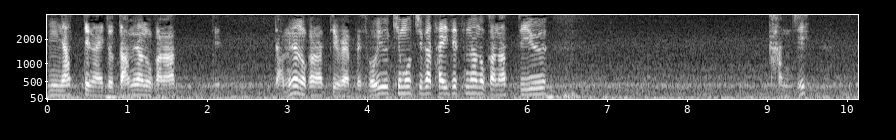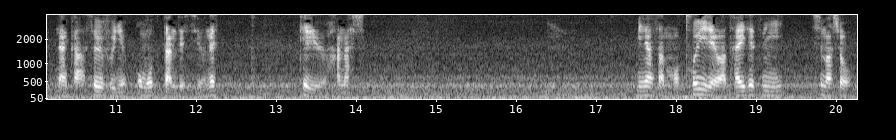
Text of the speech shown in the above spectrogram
になってないとダメなのかなって。ダメなのかなっていうかやっぱりそういう気持ちが大切なのかなっていう感じ？なんかそういうふうに思ったんですよね。っていう話。皆さんもトイレは大切にしましょう。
